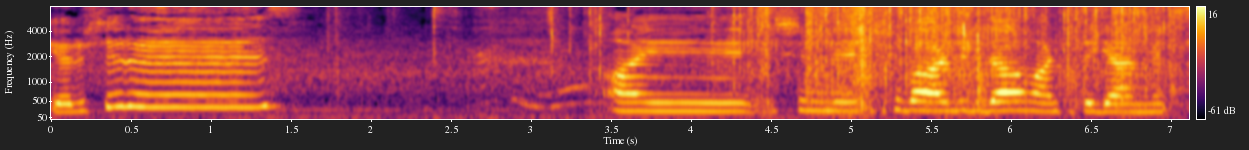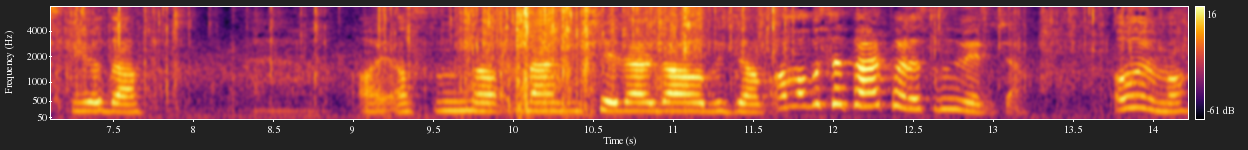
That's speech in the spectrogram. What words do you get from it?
Görüşürüz. Ay şimdi şu Barbie bir daha markete gelmek istiyor da. Ay aslında ben bir şeyler daha alacağım. Ama bu sefer parasını vereceğim. Olur mu?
